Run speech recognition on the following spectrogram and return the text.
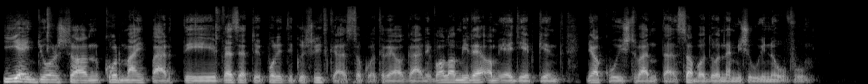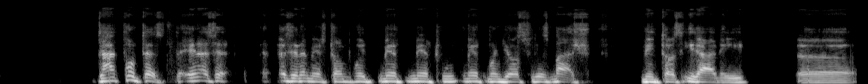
Ilyen gyorsan kormánypárti vezető politikus ritkán szokott reagálni valamire, ami egyébként Nyakó István után szabadon nem is új novum. De hát pont ez. De én ezért, ezért nem értem, hogy miért, miért, miért mondja azt, hogy ez más, mint az iráni uh,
